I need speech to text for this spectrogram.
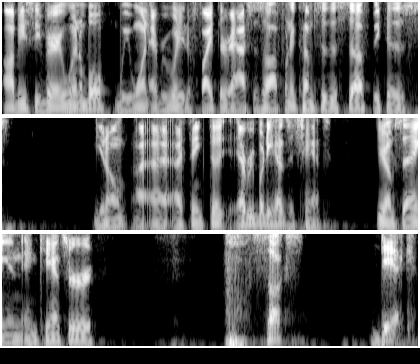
obviously very winnable. We want everybody to fight their asses off when it comes to this stuff because, you know, I- I, I think that everybody has a chance. You know what I'm saying? And, and cancer sucks dick.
